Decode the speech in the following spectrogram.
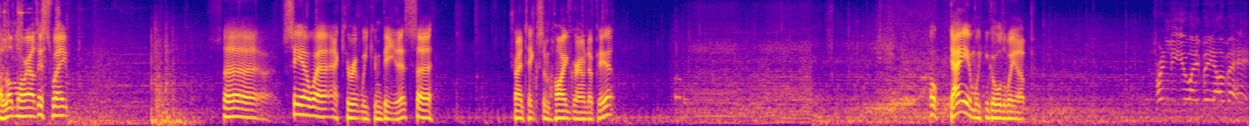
A lot more out this way. Uh, see how uh, accurate we can be. Let's uh, try and take some high ground up here. Oh, damn, we can go all the way up. Friendly UAV overhead.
